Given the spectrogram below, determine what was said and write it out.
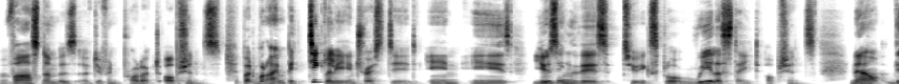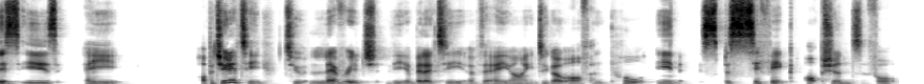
vast numbers of different product options. But what I'm particularly interested in is using this to explore real estate options. Now, this is a opportunity to leverage the ability of the AI to go off and pull in specific options for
